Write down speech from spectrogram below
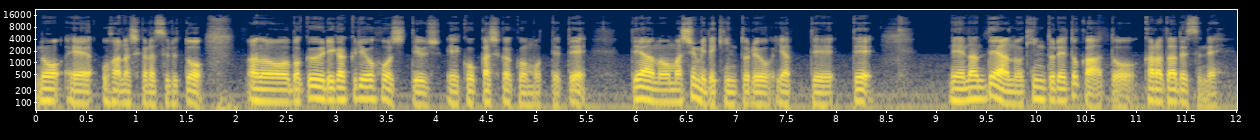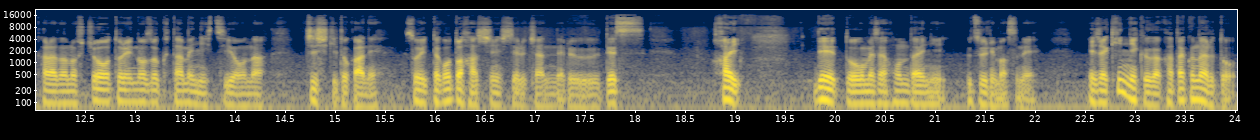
の、えー、お話からすると、あの、僕、理学療法士っていう、えー、国家資格を持ってて、で、あの、まあ、趣味で筋トレをやってて、で、なんで、あの、筋トレとか、あと、体ですね、体の不調を取り除くために必要な知識とかね、そういったことを発信しているチャンネルです。はい。で、えっと、ごめんなさい、本題に移りますね。えじゃあ筋肉が硬くなると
